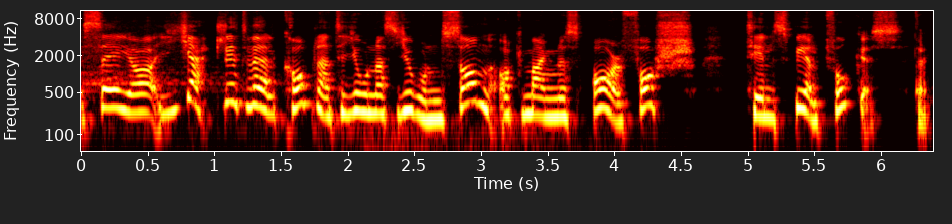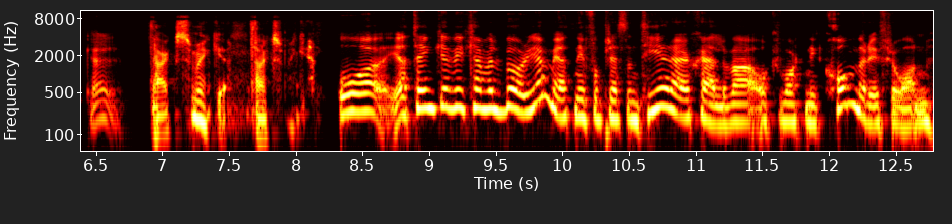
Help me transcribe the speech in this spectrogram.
Säger jag hjärtligt välkomna till Jonas Jonsson och Magnus Arfors till Spelfokus. Tackar. Tack så mycket. Tack så mycket. Och jag tänker vi kan väl börja med att ni får presentera er själva och vart ni kommer ifrån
